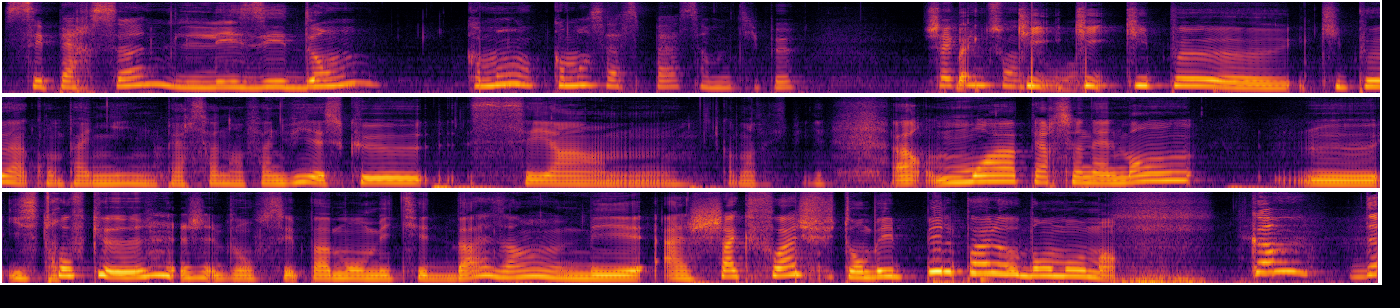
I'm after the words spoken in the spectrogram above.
ces personnes, les aidants? Comment, comment ça se passe un petit peu? Chacune bah, son qui, qui, qui, peut, euh, qui peut accompagner une personne en fin de vie? Est-ce que c'est un... Comment expliquer Alors moi, personnellement, il se trouve que, bon, c'est pas mon métier de base, hein, mais à chaque fois, je suis tombée pile poil au bon moment. Comme de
